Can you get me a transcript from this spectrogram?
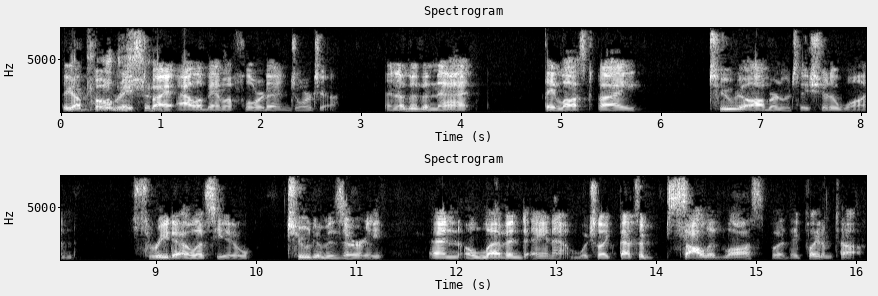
They got They boat raced by Alabama, Florida, and Georgia. And other than that, they lost by two to Auburn, which they should have won, three to LSU, two to Missouri, and 11 to A&M, which, like, that's a solid loss, but they played them tough,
